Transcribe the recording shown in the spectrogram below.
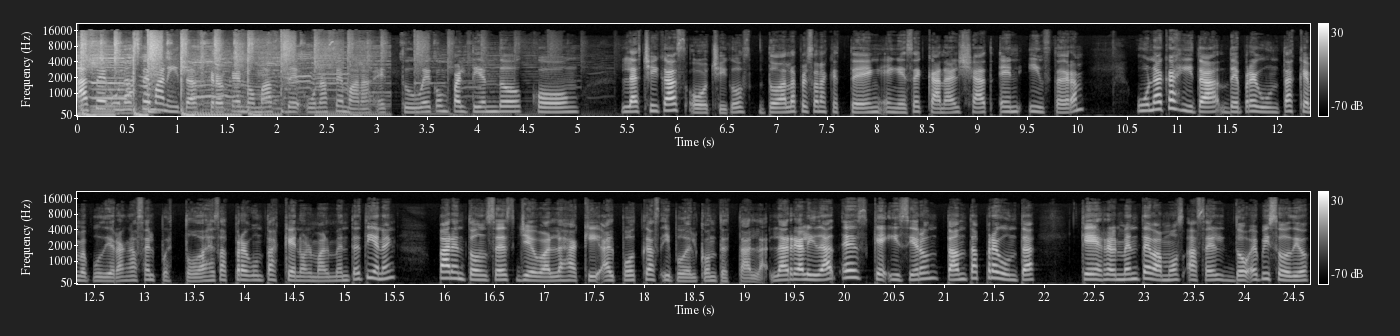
Hace unas semanitas, creo que no más de una semana, estuve compartiendo con las chicas o chicos, todas las personas que estén en ese canal chat en Instagram, una cajita de preguntas que me pudieran hacer, pues todas esas preguntas que normalmente tienen para entonces llevarlas aquí al podcast y poder contestarlas. La realidad es que hicieron tantas preguntas que realmente vamos a hacer dos episodios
